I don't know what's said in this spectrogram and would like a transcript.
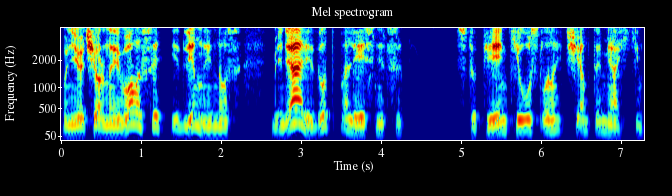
У нее черные волосы и длинный нос. Меня ведут по лестнице. Ступеньки усланы чем-то мягким.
